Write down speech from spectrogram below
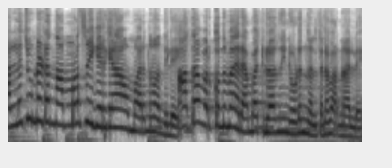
അല്ല ജൂനേട്ടാ നമ്മളെ സ്വീകരിക്കാൻ അവന്മാരെന്ന് വന്നില്ലേ? അത് അവർക്കൊന്നും വരാൻ പറ്റില്ല നിന്നോട് ഇന്നലെ തന്നെ പറഞ്ഞല്ലേ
